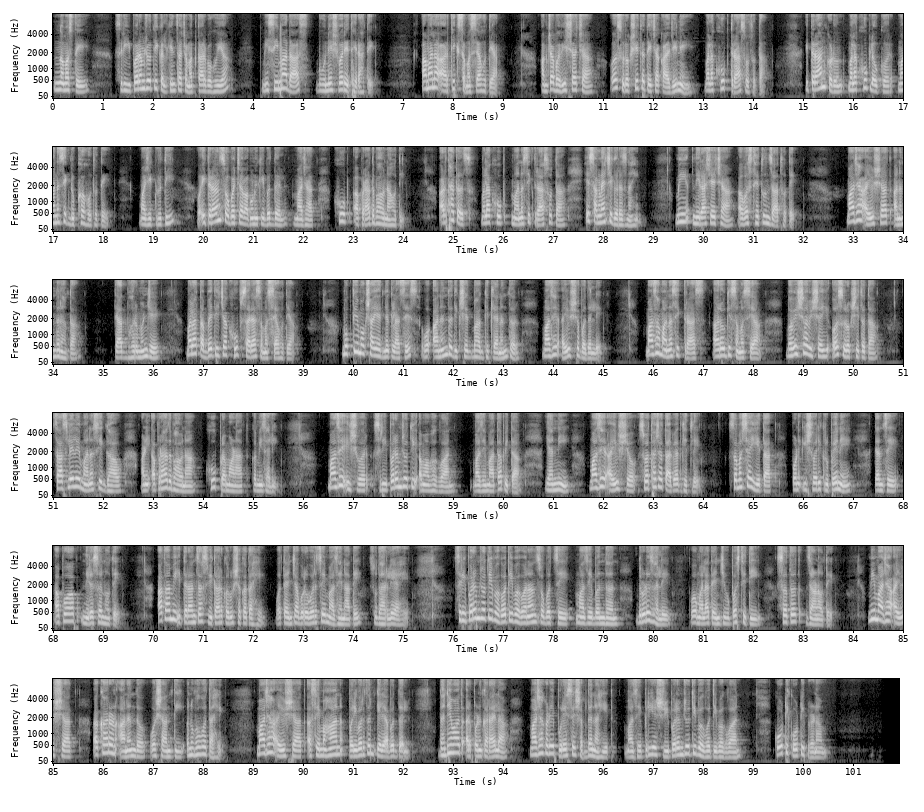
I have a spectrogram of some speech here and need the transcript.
नमस्ते. श्री परमज्योती कल्कींचा चमत्कार बघूया. मी सीमा दास भुवनेश्वर येथे राहते. आम्हाला आर्थिक समस्या होत्या. आमच्या भविष्याच्या असुरक्षिततेच्या काळजीने मला खूप त्रास होत होता. इतरांकडून मला खूप लवकर मानसिक दुःख होत होते. माझी कृती व इतरांसोबतच्या वागणुकीबद्दल माझ्यात खूप अपराध भावना होती. अर्थातच मला खूप मानसिक त्रास होता हे सांगण्याची गरज नाही. मी निराशेच्या अवस्थेतून जात होते. माझ्या आयुष्यात आनंद नव्हता. त्यात भर म्हणजे मला तब्येतीच्या खूप साऱ्या समस्या होत्या. मुक्तिमोक्षा यज्ञ क्लासेस व आनंद दीक्षेत भाग घेतल्यानंतर माझे आयुष्य बदलले. माझा मानसिक त्रास आरोग्य समस्या भविष्याविषयी असुरक्षितता साचलेले मानसिक घाव आणि अपराध भावना खूप प्रमाणात कमी झाली. माझे ईश्वर श्री परमज्योती अमा भगवान माझे माता पिता यांनी माझे आयुष्य स्वतःच्या ताब्यात घेतले. समस्या येतात पण ईश्वरी कृपेने त्यांचे आपोआप निरसन होते. आता मी इतरांचा स्वीकार करू शकत आहे व त्यांच्याबरोबरचे माझे नाते सुधारले आहे. श्री परमज्योती भगवती भगवानांसोबतचे माझे बंधन दृढ झाले व मला त्यांची उपस्थिती सतत जाणवते. मी माझ्या आयुष्यात अकारण आनंद व शांती अनुभवत आहे. माझ्या आयुष्यात असे महान परिवर्तन केल्याबद्दल धन्यवाद अर्पण करायला माझ्याकडे पुरेसे शब्द नाहीत. माझे प्रिय श्री परमज्योती भगवती भगवान कोटी कोटी प्रणाम.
